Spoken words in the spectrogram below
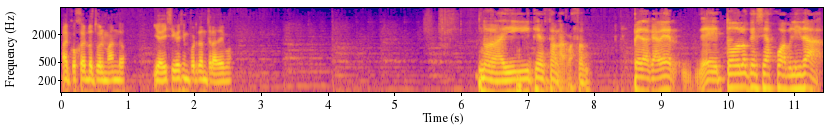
al cogerlo tú el mando. Y ahí sí que es importante la demo. No, ahí tienes toda la razón. Pero que a ver, eh, todo lo que sea jugabilidad,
